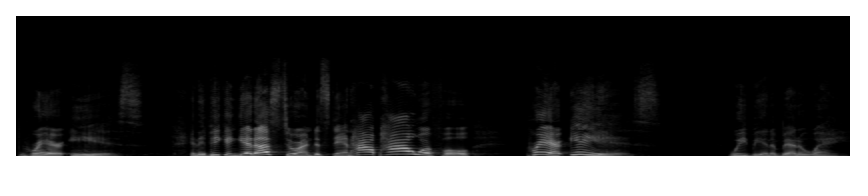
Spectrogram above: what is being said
prayer is. And if he can get us to understand how powerful prayer is, we'd be in a better way.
